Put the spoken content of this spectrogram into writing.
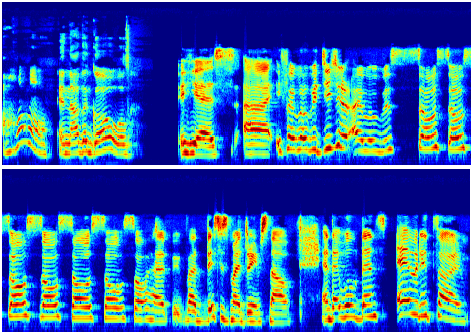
Oh another goal. Yes uh, if I will be teacher I will be so so so so so so so happy. But this is my dreams now. And i will dance every time.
